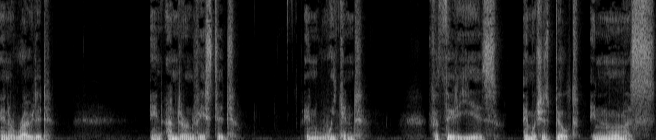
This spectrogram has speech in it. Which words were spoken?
and eroded and underinvested and weakened for 30 years and which has built enormous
